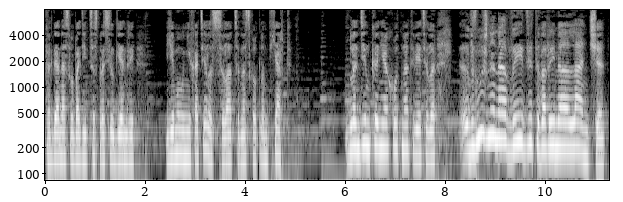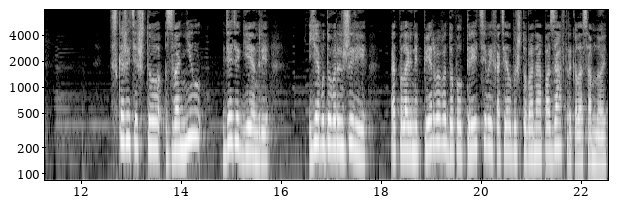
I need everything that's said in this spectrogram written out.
когда она освободится?» — спросил Генри. Ему не хотелось ссылаться на Скотланд-Ярд. Блондинка неохотно ответила. «Возможно, она выйдет во время ланча». «Скажите, что звонил дядя Генри. Я буду в оранжерии от половины первого до полтретьего и хотел бы, чтобы она позавтракала со мной».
